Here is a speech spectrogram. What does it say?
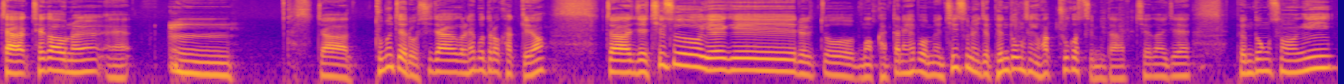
자, 제가 오늘 에, 음, 자, 두 번째로 시작을 해보도록 할게요. 자, 이제 지수 얘기를 좀 뭐 간단히 해보면 지수는 이제 변동성이 확 죽었습니다. 제가 이제 변동성이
